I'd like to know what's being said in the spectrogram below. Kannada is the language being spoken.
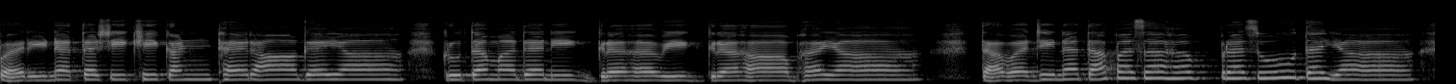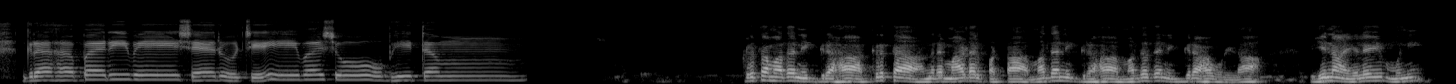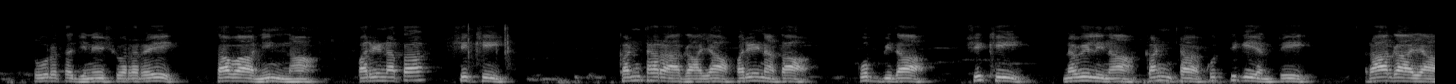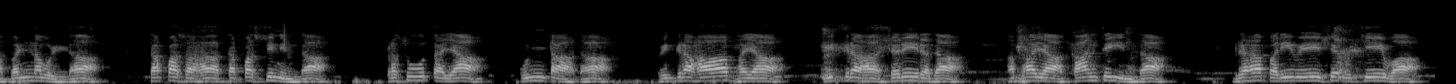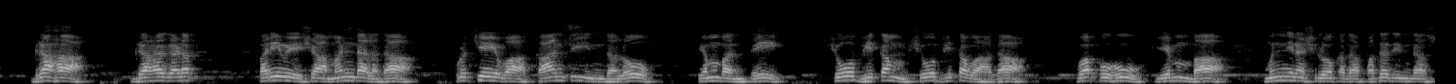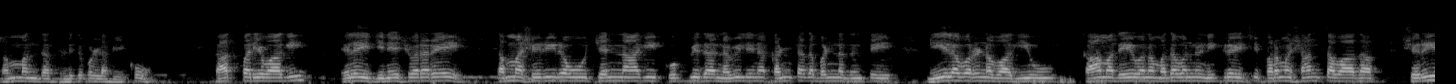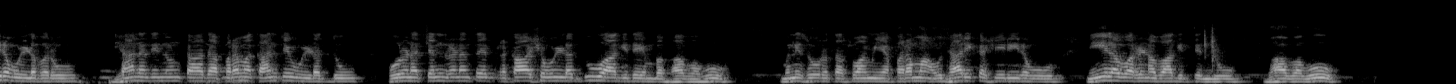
परिणतशिखिकण्ठरागया कृतमदनिग्रहविग्रहाभया तव जिनतपसः प्रसूतया ग्रहपरिवेशरुचेव शोभितम् ಕೃತ ಮದ ನಿಗ್ರಹ ಕೃತ ಅಂದರೆ ಮಾಡಲ್ಪಟ್ಟ ಮದ ನಿಗ್ರಹ ಮದದ ನಿಗ್ರಹವುಳ್ಳ ಜಿನ ಎಲೆ ಮುನಿ ಸೂರತ ಜಿನೇಶ್ವರರೇ, ತವ ನಿನ್ನ ಪರಿಣತ ಶಿಖಿ. ಕಂಠರಾಗಾಯ ಪರಿಣತ ಕುಬ್ಬಿದ ಶಿಖಿ. ನವಿಲಿನ ಕಂಠ ಕುತ್ತಿಗೆಯಂತೆ ರಾಗಾಯ ಬಣ್ಣವುಳ್ಳ ತಪಸಃ ತಪಸ್ಸಿನಿಂದ ಪ್ರಸೂತಯ ಉಂಟಾದ ವಿಗ್ರಹಾಭಯ, ವಿಗ್ರಹ ಶರೀರದ ಅಭಯ ಕಾಂತಿಯಿಂದ ಗ್ರಹ ಪರಿವೇಶ ರುಚೇವ, ಗ್ರಹ ಗ್ರಹಗಳ ಪರಿವೇಶ ಮಂಡಲದ ಪೃಥ್ವ ಕಾಂತಿಯಿಂದಲೋ ಎಂಬಂತೆ ಶೋಭಿತಂ ಶೋಭಿತವಾದ ವಪುಹು ಎಂಬ ಮುಂದಿನ ಶ್ಲೋಕದ ಪದದಿಂದ ಸಂಬಂಧ ತಿಳಿದುಕೊಳ್ಳಬೇಕು. ತಾತ್ಪರ್ಯವಾಗಿ, ಎಲೈ ಜಿನೇಶ್ವರರೇ, ತಮ್ಮ ಶರೀರವು ಚೆನ್ನಾಗಿ ಕುಬ್ಬಿದ ನವಿಲಿನ ಕಂಠದ ಬಣ್ಣದಂತೆ ನೀಲವರ್ಣವಾಗಿಯೂ ಕಾಮದೇವನ ಮದವನ್ನು ನಿಗ್ರಹಿಸಿ ಪರಮಶಾಂತವಾದ ಶರೀರವುಳ್ಳವರು ಧ್ಯಾನದಿಂದುಂಟಾದ ಪರಮ ಕಾಂತಿಯುಳ್ಳದ್ದು ಪೂರ್ಣಚಂದ್ರನಂತೆ ಪ್ರಕಾಶವುಳ್ಳದ್ದೂ ಆಗಿದೆ ಎಂಬ ಭಾವವು. ಮುನಿಸೂರತ ಸ್ವಾಮಿಯ ಪರಮ ಔದಾರಿಕ ಶರೀರವು ನೀಲವರ್ಣವಾಗಿತ್ತೆಂದು ಭಾವವು.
